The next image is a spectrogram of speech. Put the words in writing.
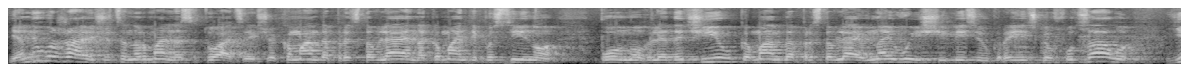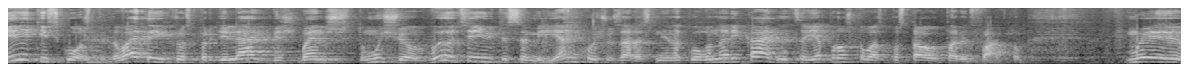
Я не вважаю, що це нормальна ситуація, якщо команда представляє на команді постійно повно глядачів, команда представляє в найвищій лізі українського футзалу. Є якісь кошти? Давайте їх розподіляти більш-менш, тому що ви оцінюєте самі. Я не хочу зараз ні на кого нарікати, ні це. Я просто вас поставив перед фактом. Ми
